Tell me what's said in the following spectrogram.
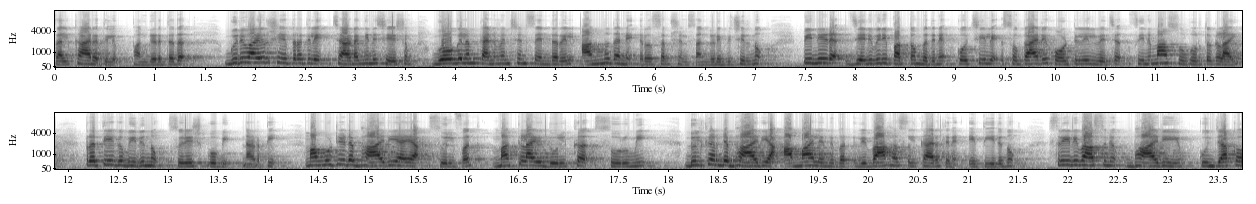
സൽക്കാരത്തിലും പങ്കെടുത്തത്. ഗുരുവായൂർ ക്ഷേത്രത്തിലെ ചടങ്ങിന് ശേഷം ഗോകുലം കൺവെൻഷൻ സെന്ററിൽ അന്നു തന്നെ റിസപ്ഷൻ സംഘടിപ്പിച്ചിരുന്നു. പിന്നീട് ജനുവരി പത്തൊമ്പതിന് കൊച്ചിയിലെ സ്വകാര്യ ഹോട്ടലിൽ വെച്ച് സിനിമാ സുഹൃത്തുക്കളായി പ്രത്യേക വിരുന്നും സുരേഷ് ഗോപി നടത്തി. മമ്മൂട്ടിയുടെ ഭാര്യയായ സുൽഫത്ത് മക്കളായ ദുൽഖർ സുറുമി ദുൽഖറിന്റെ ഭാര്യ അമാൽ എന്നിവർ വിവാഹ സൽക്കാരത്തിന് എത്തിയിരുന്നു. ശ്രീനിവാസനും ഭാര്യയും കുഞ്ചാക്കോ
